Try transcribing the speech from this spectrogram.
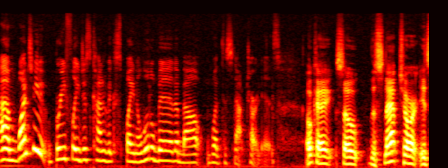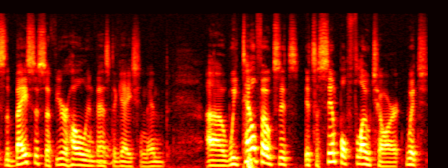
Um, why don't you briefly just kind of explain a little bit about what the snap chart is? Okay, so the snap chart it's the basis of your whole investigation, mm-hmm. and uh, we tell folks it's it's a simple flow chart, which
